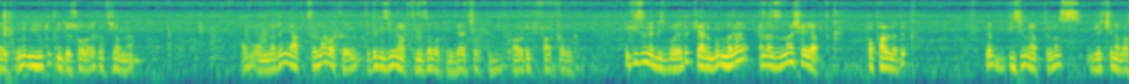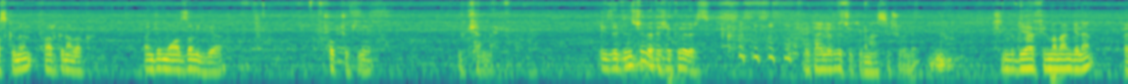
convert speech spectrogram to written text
Evet bunu bir YouTube videosu olarak atacağım ben. Ama onların yaptığına bakın. Bir de bizim yaptığımıza bakın gerçekten. Aradaki farka bakın. İkisini de biz boyadık. Yani bunları en azından şey yaptık. Toparladık. Ve bizim yaptığımız reçine baskının farkına bak. Bence muazzam iyi ya. Çok çok iyi. Mükemmel. İzlediğiniz için de teşekkür ederiz. Detayları da çekeyim ben size şöyle. Şimdi diğer firmadan gelen e,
